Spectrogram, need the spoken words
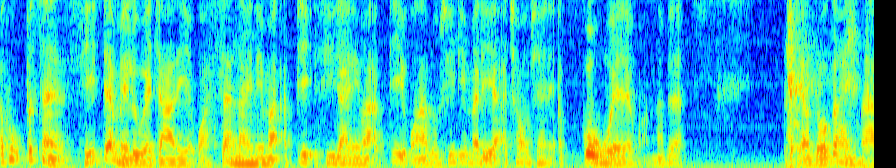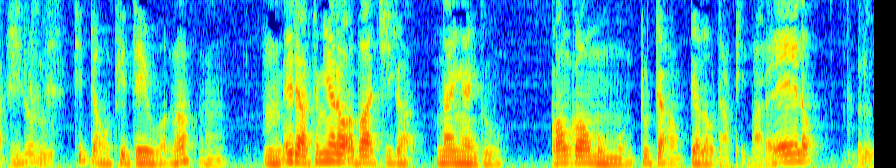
အခုပတ်စံဈေးတက်မယ်လို့ပဲကြားသေးရကွာဆန်တိုင်းတွေမှာအပြည့်အစည်းတိုင်းတွေမှာအပြည့်ကွာလို့စီတီမက်တွေကအချောက်ချမ်းတွေအကုန်ဝယ်တယ်ကွာငါပြော ကျွန်တော်လောကကြီးမှာမင်းတို့လိုဖြစ်တောင်ဖြစ်သေးဘူးပေါ့နော်อืมအဲ့ဒါခင်ဗျားတို့အဘကြီးကနိုင်ငံကိုကောင်းကောင်းမွန်မွန်တုတက်အောင်ပြုလုပ်တာဖြစ်ပါတယ်လို့အဲ့လို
